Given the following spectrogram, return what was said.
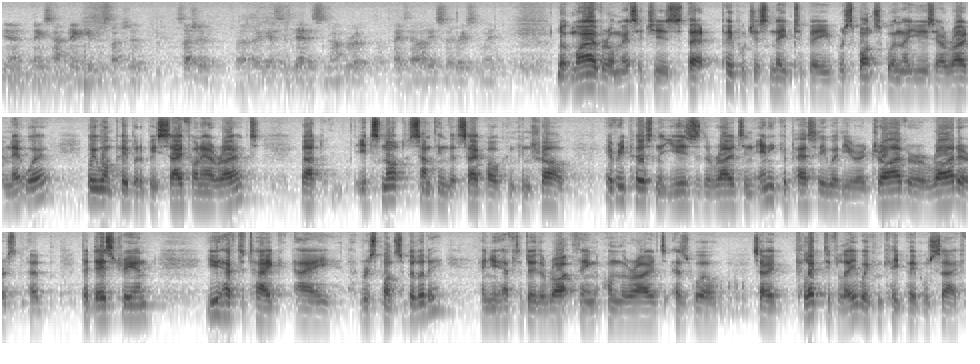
you know, things happening given such a, such a, uh, I guess, a dense number of, of fatalities so recently? Look, my overall message is that people just need to be responsible when they use our road network. We want people to be safe on our roads, but it's not something that SAPOL can control. Every person that uses the roads in any capacity, whether you're a driver, a rider, a pedestrian, you have to take a responsibility and you have to do the right thing on the roads as well. So collectively, we can keep people safe.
